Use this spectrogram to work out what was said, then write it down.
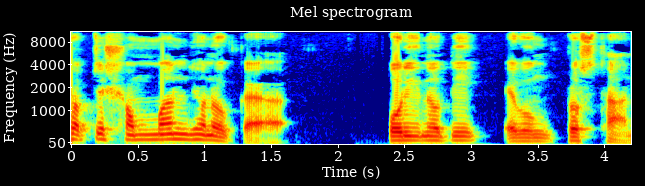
সবচেয়ে সম্মানজনক পরিণতি এবং প্রস্থান।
